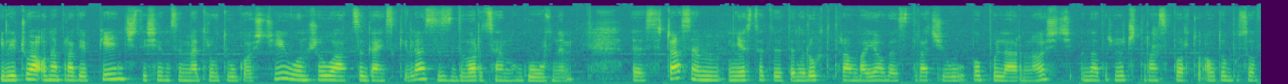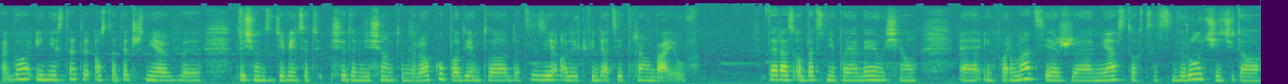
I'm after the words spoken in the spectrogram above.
i liczyła ona prawie 5000 metrów długości, łączyła Cygański Las z dworcem głównym. Z czasem niestety ten ruch tramwajowy stracił popularność na rzecz transportu autobusowego i niestety ostatecznie w 1970 roku podjęto decyzję o likwidacji tramwajów. Teraz obecnie pojawiają się e, informacje, że miasto chce zwrócić do,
